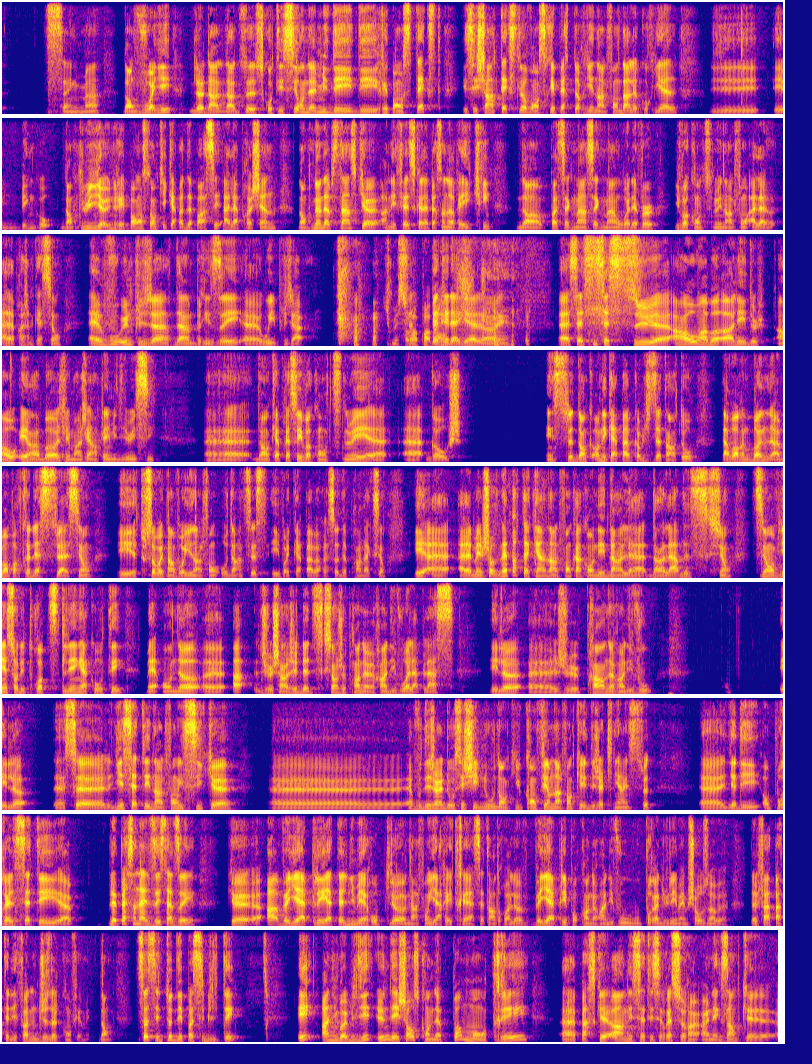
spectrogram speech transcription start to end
saignement. Donc, vous voyez, là, dans, ce côté-ci, on a mis des, réponses textes et ces champs textes-là vont se répertorier, dans le fond, dans le courriel. Et, bingo. Donc, lui, il a une réponse, donc il est capable de passer à la prochaine. Donc, nonobstant ce que, en effet, ce que la personne aurait écrit, dans, pas de segment, segment, whatever, il va continuer, dans le fond, à la, prochaine question. Avez-vous une, plusieurs dents brisées? Euh, oui, plusieurs. Je me suis fait péter la gueule. Euh, celle-ci se situe euh, en haut ou en bas? Ah, les deux. En haut et en bas, je l'ai mangé en plein milieu ici. Euh, donc, après ça, il va continuer à gauche. ainsi de suite. Donc, on est capable, comme je disais tantôt, d'avoir un bon portrait de la situation. Et tout ça va être envoyé, dans le fond, au dentiste et il va être capable, après ça, de prendre action. Et à, la même chose, n'importe quand, dans le fond, quand on est dans l'arbre de discussion, si on vient sur les trois petites lignes à côté, mais on a euh, Ah, je veux changer de discussion, je veux prendre un rendez-vous à la place. Et là, euh, je veux prendre un rendez-vous. Et là, euh, ce, il est seté, dans le fond, ici que euh, avez déjà un dossier chez nous, donc il confirme, dans le fond, qu'il est déjà client, et ainsi de suite. Il y a des, on pourrait le setter, le personnaliser, c'est-à-dire que, ah, veuillez appeler à tel numéro, puis là, dans le fond, il arrêterait à cet endroit-là. Veuillez appeler pour prendre un rendez-vous ou pour annuler, même chose, de le faire par téléphone, juste de le confirmer. Donc, ça, c'est toutes des possibilités. Et en immobilier, une des choses qu'on n'a pas montré, euh, parce qu'on ah, est seté, c'est vrai, sur un, exemple, que,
